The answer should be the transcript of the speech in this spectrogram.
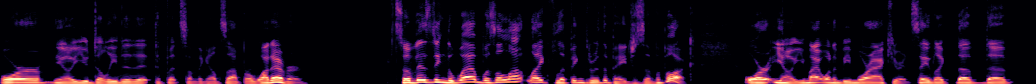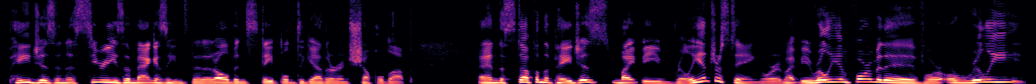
or you know you deleted it to put something else up or whatever so visiting the web was a lot like flipping through the pages of a book or you know you might want to be more accurate. Say like the the pages in a series of magazines that had all been stapled together and shuffled up. And the stuff on the pages might be really interesting or it might be really informative or or really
